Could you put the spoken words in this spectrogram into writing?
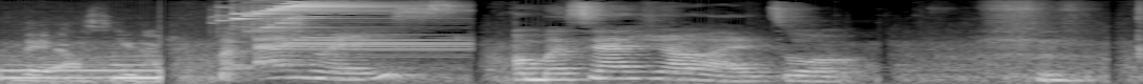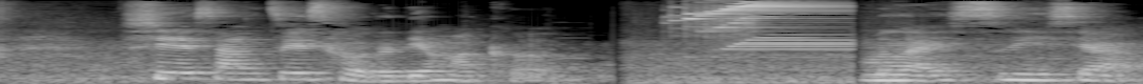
They ask you But anyways，我们现在就要来做 世界上最丑的电话壳，我们来试一下。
